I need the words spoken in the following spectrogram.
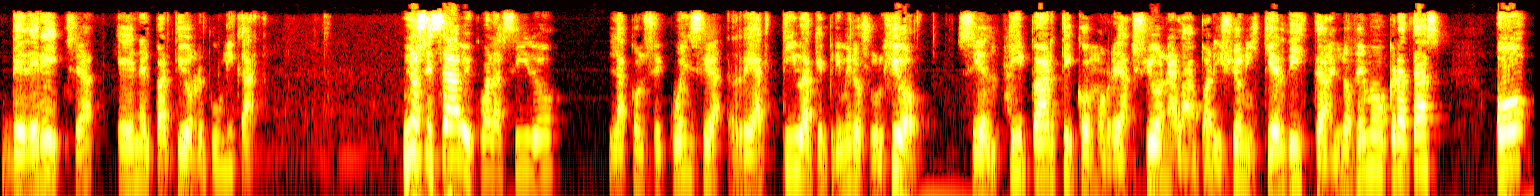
de derecha en el Partido Republicano. No se sabe cuál ha sido la consecuencia reactiva que primero surgió, si el Tea Party como reacción a la aparición izquierdista en los demócratas o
